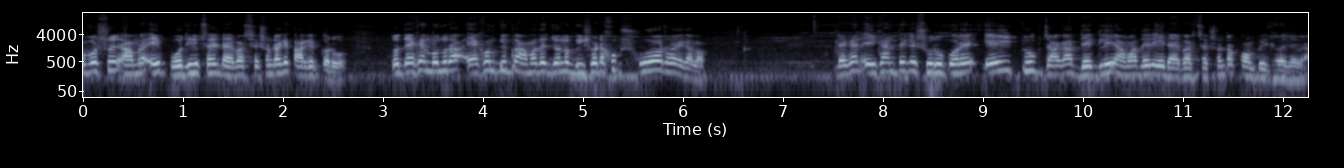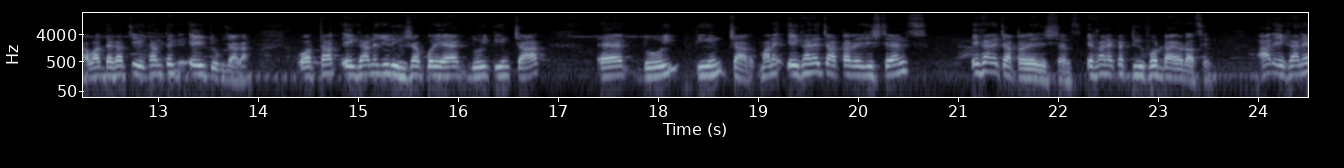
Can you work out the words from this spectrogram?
অবশ্যই আমরা এই পজিটিভ সাইডে ড্রাইভার সেকশনটাকে টার্গেট করব। তো দেখেন বন্ধুরা, এখন কিন্তু আমাদের জন্য বিষয়টা খুব সহজ হয়ে গেল। দেখেন, এইখান থেকে শুরু করে এইটুক জায়গা দেখলেই আমাদের এই ড্রাইভার সেকশনটা কমপ্লিট হয়ে যাবে। আবার দেখাচ্ছি এখান থেকে এইটুক জায়গা। অর্থাৎ এইখানে যদি হিসাব করি এক, দুই, তিন, চার, এক, দুই, তিন, চার মানে এখানে চারটা রেজিস্ট্যান্স এখানে চারটা রেজিস্ট্যান্স এখানে একটা টি ফোর ডায়োড আছে। আর এখানে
